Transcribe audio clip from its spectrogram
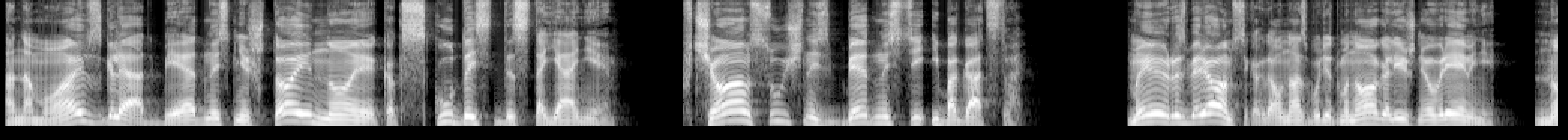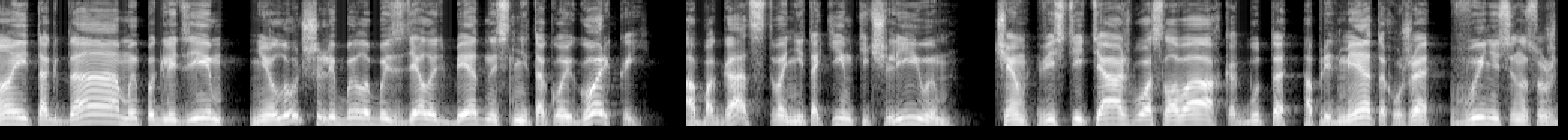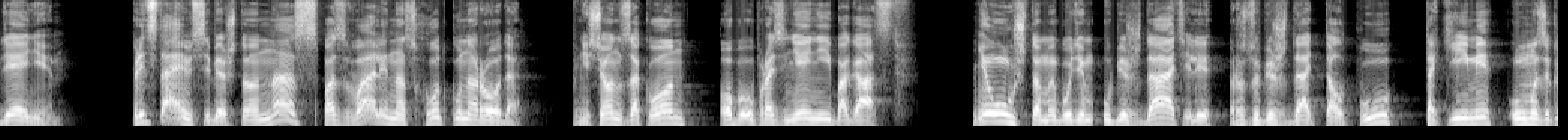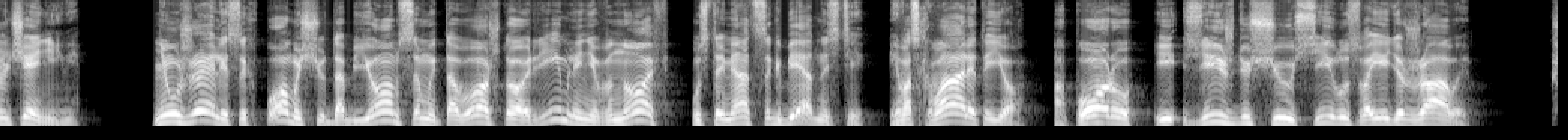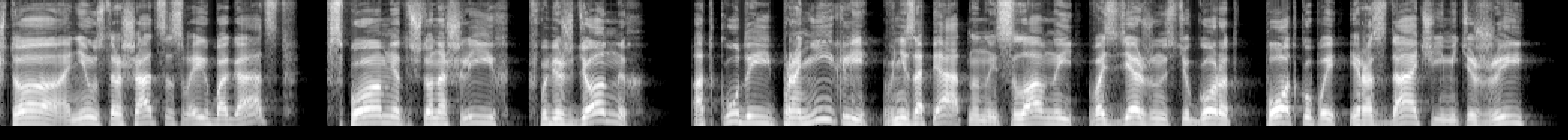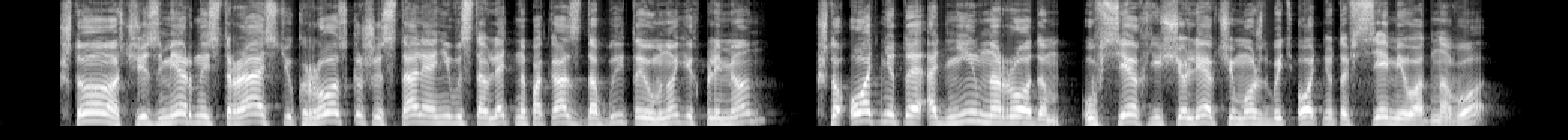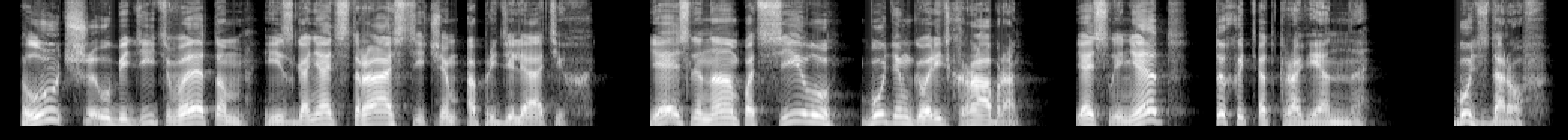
а на мой взгляд, бедность — не что иное, как скудость достояния. В чем сущность бедности и богатства? Мы разберемся, когда у нас будет много лишнего времени, но и тогда мы поглядим, не лучше ли было бы сделать бедность не такой горькой, а богатство не таким кичливым, чем вести тяжбу о словах, как будто о предметах уже вынесено суждение. Представим себе, что нас позвали на сходку народа. Внесен закон об упразднении богатств. Неужто мы будем убеждать или разубеждать толпу такими умозаключениями? Неужели с их помощью добьемся мы того, что римляне вновь устремятся к бедности и восхвалят ее, опору и зиждущую силу своей державы? Что, они устрашатся своих богатств? Вспомнят, что нашли их в побежденных? откуда и проникли в незапятнанный, славный воздержанностью город подкупы и раздачи, и мятежи. Что, с чрезмерной страстью к роскоши стали они выставлять на показ добытое у многих племен? Что отнятое одним народом у всех еще легче может быть отнято всеми у одного? Лучше убедить в этом и изгонять страсти, чем определять их. Если нам под силу, будем говорить храбро. Если нет, то хоть откровенно. Будь здоров.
